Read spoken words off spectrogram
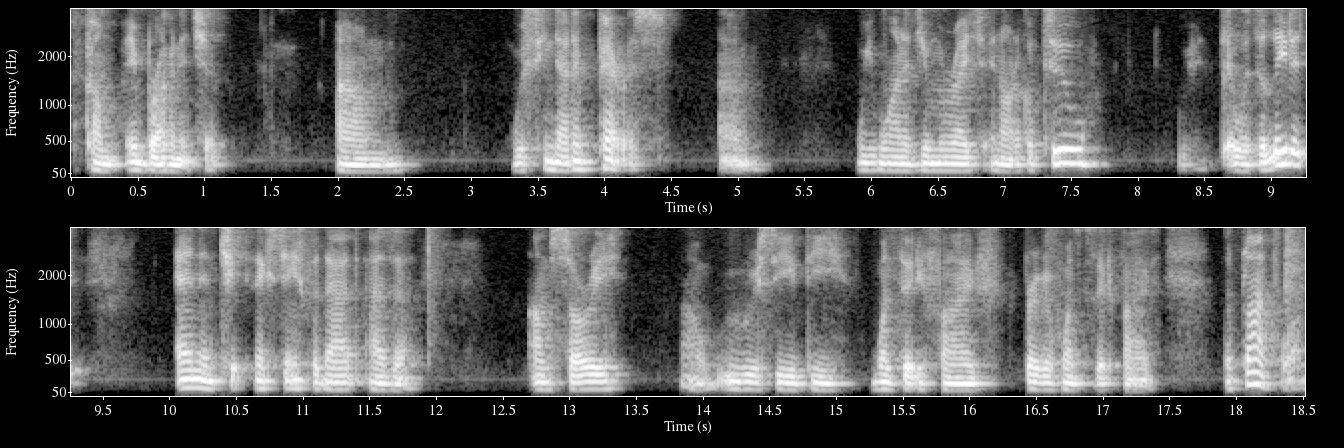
become a chip. Um, we've seen that in Paris. Um, we wanted human rights in Article 2, it was deleted. And in, ch- in exchange for that, as a I'm sorry, uh, we received the 135, paragraph 135, the platform.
